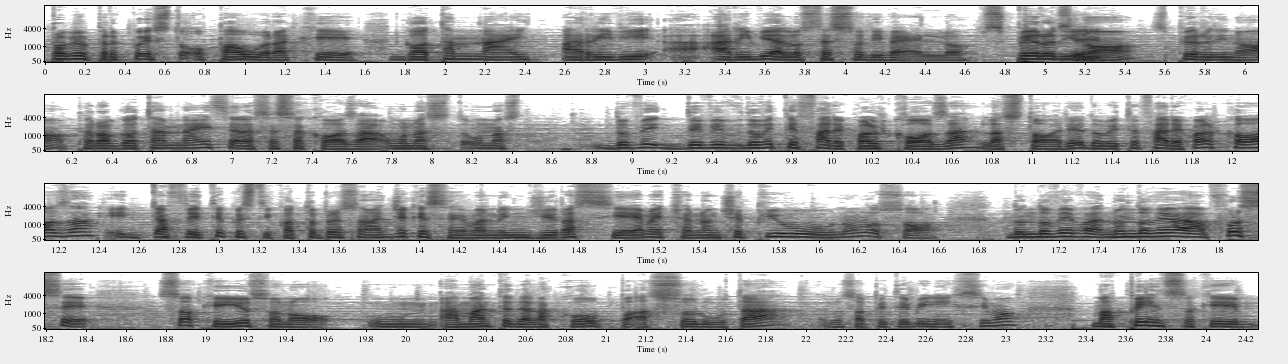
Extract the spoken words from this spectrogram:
proprio per questo ho paura che Gotham Knight arrivi, arrivi allo stesso livello. Spero di Sì. no, spero di no. Però Gotham Knights è la stessa cosa. Una, una dove- deve- dovete fare qualcosa, la storia, dovete fare qualcosa e avete questi quattro personaggi che se ne vanno in giro assieme, cioè non c'è più, non lo so, non doveva, non doveva, forse so che io sono un amante della coop assoluta, lo sapete benissimo, ma penso che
